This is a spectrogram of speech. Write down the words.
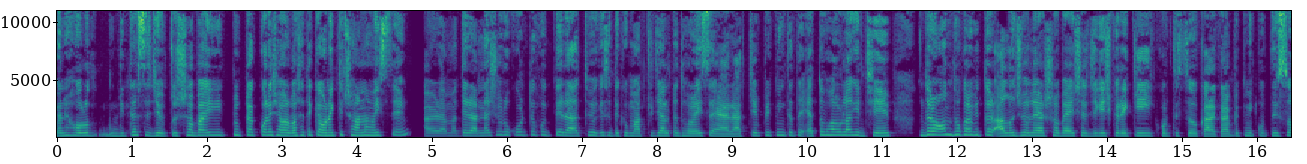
মানে হলুদ দিতেছে যেহেতু সবাই টুকটাক করে সবার বাসা থেকে অনেক কিছু আনা হয়েছে আর আমাদের রান্না শুরু করতে করতে রাত হয়ে গেছে। দেখো মাত্র জালটা ধরাইছে আর রাত্রের পিকনিকটা তো এত ভালো লাগে যে, ধরো অন্ধকার ভিতর আলো জ্বলে আর সবাই এসে জিজ্ঞেস করে, কি করতেছো? কারা কারা পিকনিক করতেছো?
